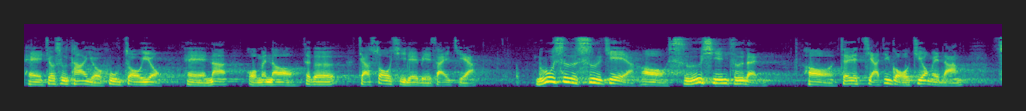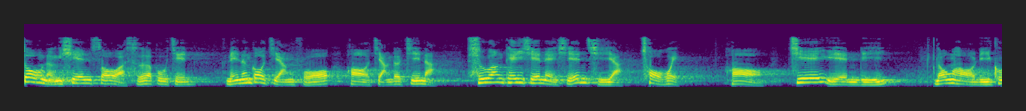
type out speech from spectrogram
哎，就是它有副作用，哎，那我们哦，这个叫受洗的别再讲，如是世界啊，哦，实心之人，哦，这个假这五种的人，众能先说啊，十二不精，你能够讲佛哦，讲的经啊，十方天仙呢，贤起呀，错会。哦，皆远离，拢吼离开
